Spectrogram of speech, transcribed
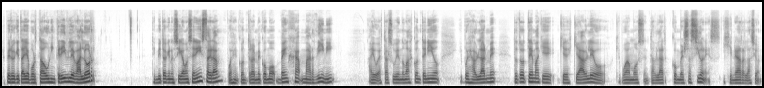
Espero que te haya aportado un increíble valor. Te invito a que nos sigamos en Instagram. Puedes encontrarme como Benja Mardini. Ahí voy a estar subiendo más contenido y puedes hablarme de otro tema que quieres que hable o que podamos entablar conversaciones y generar relación.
